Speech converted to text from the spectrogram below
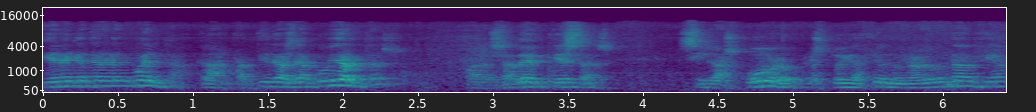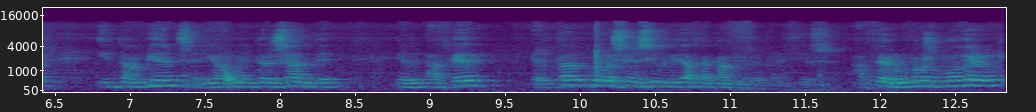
tiene que tener en cuenta las partidas ya cubiertas, para saber que esas, si las cubro, estoy haciendo una redundancia, y también sería muy interesante hacer el cálculo de sensibilidad a cambio de precios. Hacer unos modelos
